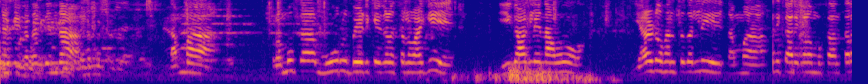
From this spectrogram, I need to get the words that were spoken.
ಶಾಖೆ ಗದಗದಿಂದ ನಮ್ಮ ಪ್ರಮುಖ ಮೂರು ಬೇಡಿಕೆಗಳ ಸಲುವಾಗಿ ಈಗಾಗಲೇ ನಾವು ಎರಡು ಹಂತದಲ್ಲಿ ನಮ್ಮ ಅಧಿಕಾರಿಗಳ ಮುಖಾಂತರ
